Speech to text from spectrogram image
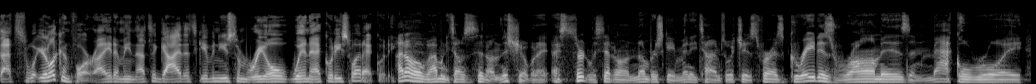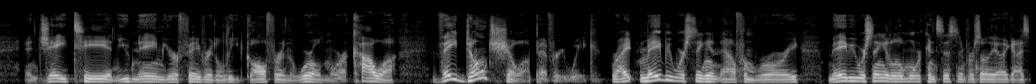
that's what you're looking for, right? I mean, that's a guy that's giving you some real win equity, sweat equity. I don't know how many times I said it on this show, but I, I certainly said it on a numbers game many times, which is for as great as Rahm is and McIlroy and JT and you name your favorite elite golfer in the world, Morikawa, they don't show up every week, right? Maybe we're seeing it now from Rory. Maybe we're seeing it a little more consistent for some of the other guys.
